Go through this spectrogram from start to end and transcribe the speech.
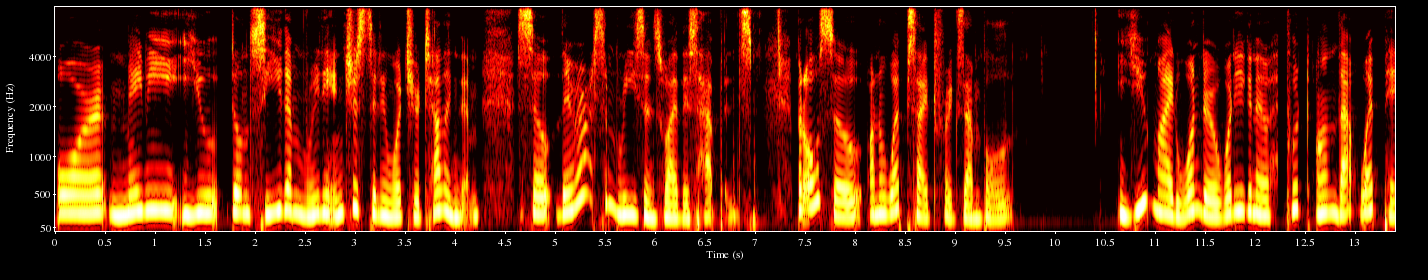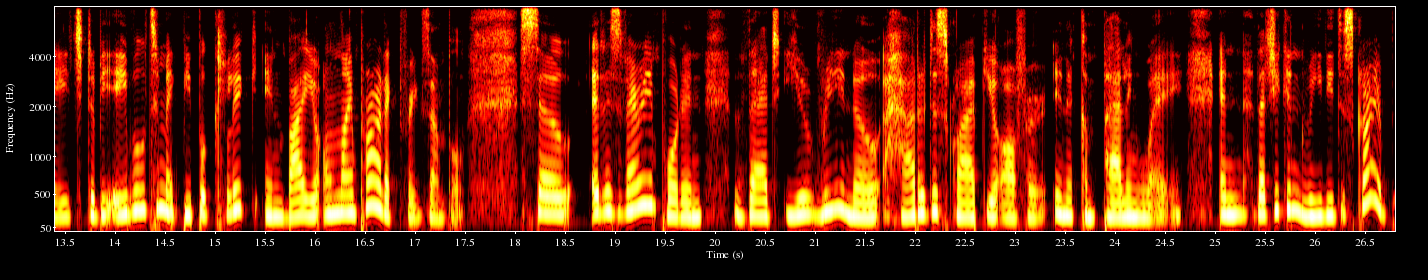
or maybe you don't see them really interested in what you're telling them. So there are some reasons why this happens. But also on a website, for example, you might wonder what are you going to put on that web page to be able to make people click and buy your online product, for example. So it is very important that you really know how to describe your offer in a compelling way and that you can really describe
